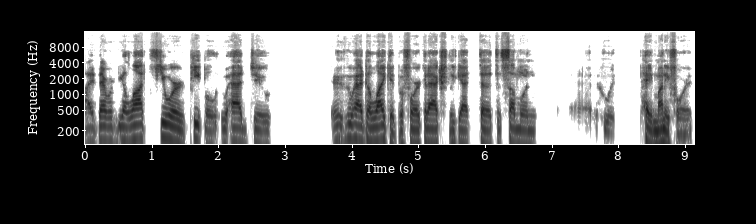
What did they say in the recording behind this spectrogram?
I, there would be a lot fewer people who had to who had to like it before it could actually get to, to someone uh, who would pay money for it.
